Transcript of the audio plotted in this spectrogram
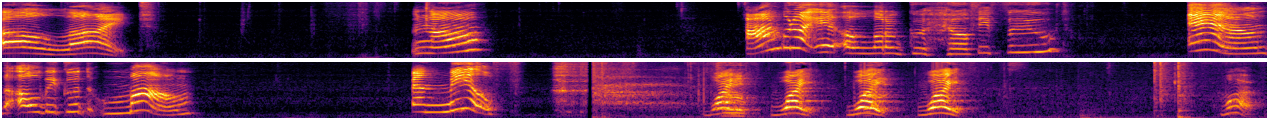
A lot. No? I'm gonna eat a lot of good healthy food. And I'll be good mom. And MILF. White, white, white, white. What?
